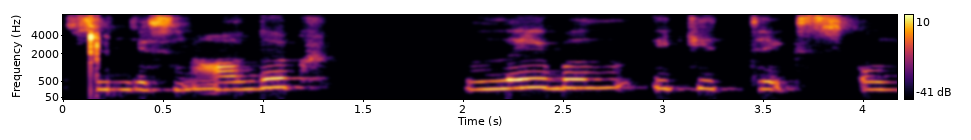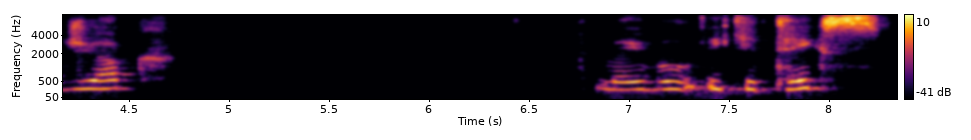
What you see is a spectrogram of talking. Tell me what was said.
simgesini aldık. Label 2 text olacak. Label 2 text.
